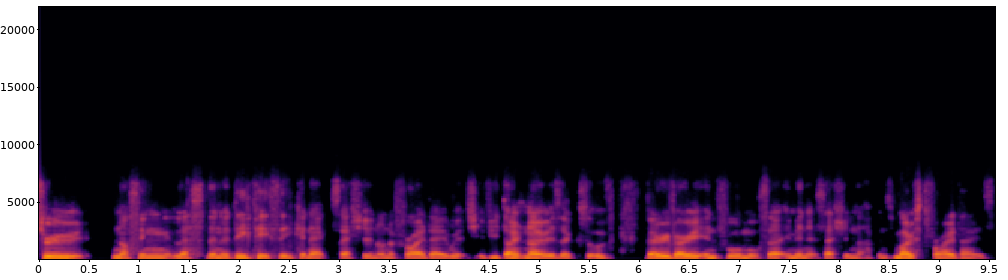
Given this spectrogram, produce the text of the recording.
through nothing less than a DPC Connect session on a Friday, which, if you don't know, is a sort of very, very informal 30 minute session that happens most Fridays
